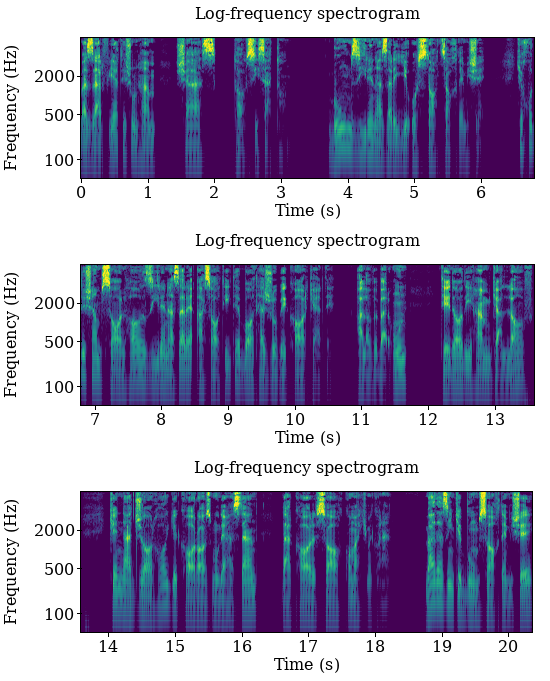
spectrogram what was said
و ظرفیتشون هم 60 تا 300 تن. بوم زیر نظر یه استاد ساخته میشه که خودش هم سالها زیر نظر اساتید با تجربه کار کرده. علاوه بر اون تعدادی هم گلاف که نجارهای کار آزموده هستند در کار ساخت کمک می‌کنن. بعد از اینکه بوم ساخته میشه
